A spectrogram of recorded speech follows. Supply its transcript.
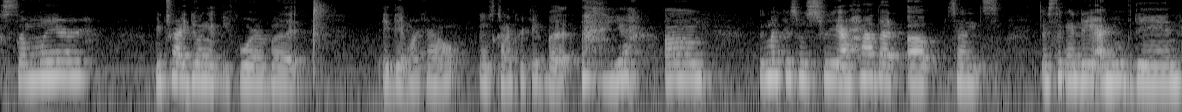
somewhere. We tried doing it before, but it didn't work out. It was kind of crooked, but yeah. Um, is my Christmas tree. I had that up since the second day I moved in,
